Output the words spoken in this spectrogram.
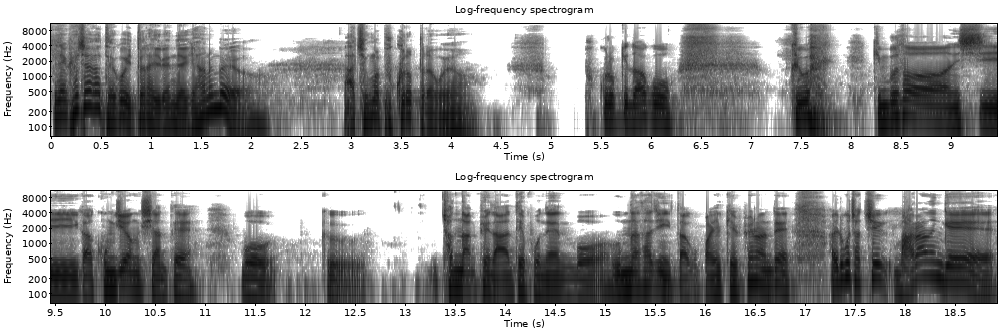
그냥 회자가 되고 있더라 이런 얘기 하는 거예요. 아 정말 부끄럽더라고요. 부끄럽기도 하고 그 김부선 씨가 공지영 씨한테 뭐그 전 남편이 나한테 보낸 뭐 음란 사진이 있다고 막 이렇게 표현하는데 아, 이런 거 자체 말하는 게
